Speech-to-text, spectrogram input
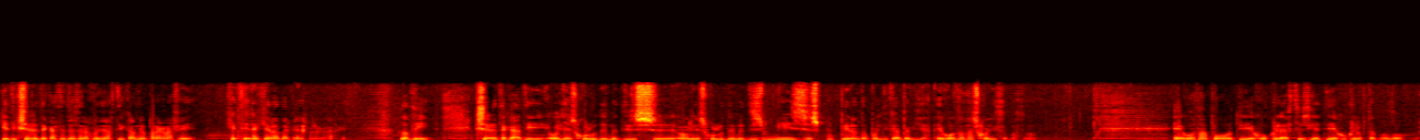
γιατί ξέρετε, κάθε τέσσερα χρόνια αυτοί κάνουν παραγραφή. Γιατί ρε και να τα κάνεις παραγραφή. Δηλαδή, ξέρετε κάτι, όλοι ασχολούνται με τις όλοι ασχολούνται με τις μίζες που πήραν τα πολιτικά παιδιά. Εγώ δεν θα ασχοληθώ με αυτό. Εγώ θα πω ότι έχω κλέφτες γιατί έχω κλεπταποδόχου.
